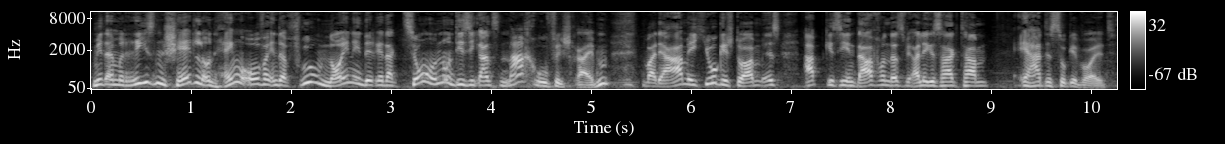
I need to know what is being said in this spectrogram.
mit einem Riesenschädel und Hangover in der Früh um neun in die Redaktion und diese ganzen Nachrufe schreiben, weil der arme Hugh gestorben ist, abgesehen davon, dass wir alle gesagt haben, er hat es so gewollt.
